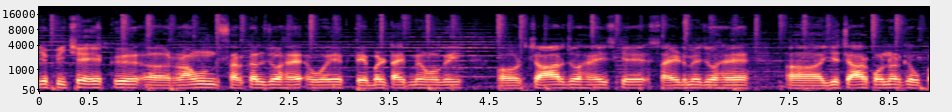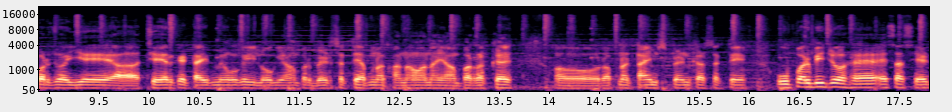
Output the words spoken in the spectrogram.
ये पीछे एक राउंड सर्कल जो है, वो एक टेबल टाइप में हो गई और चार जो है इसके साइड में जो है ये चार कॉर्नर के ऊपर जो है ये चेयर के टाइप में हो गई। लोग यहाँ पर बैठ सकते हैं, अपना खाना वाना यहाँ पर रख कर और अपना टाइम स्पेंड कर सकते हैं। ऊपर भी जो है ऐसा सेट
